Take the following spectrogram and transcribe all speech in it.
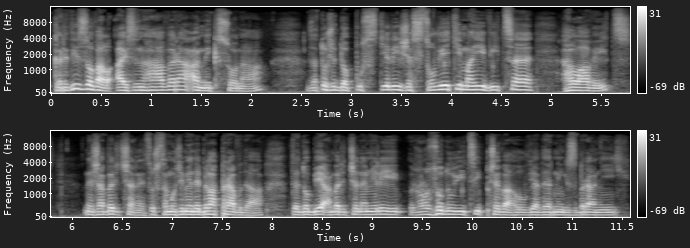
kritizoval Eisenhowera a Nixona za to, že dopustili, že Sověti mají více hlavic než američané, což samozřejmě nebyla pravda. V té době američané měli rozhodující převahu v jaderných zbraních.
